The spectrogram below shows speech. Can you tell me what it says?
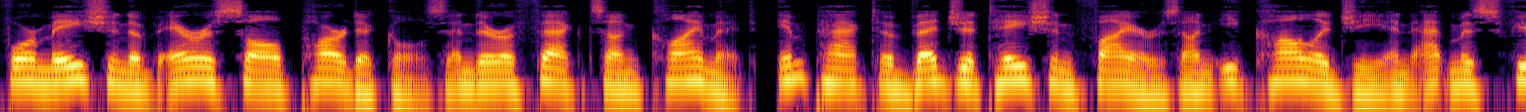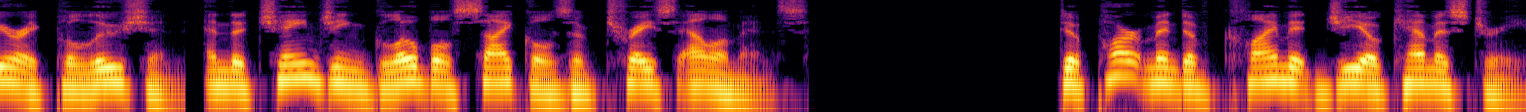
formation of aerosol particles and their effects on climate, impact of vegetation fires on ecology and atmospheric pollution, and the changing global cycles of trace elements. Department of Climate Geochemistry,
